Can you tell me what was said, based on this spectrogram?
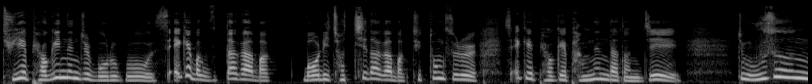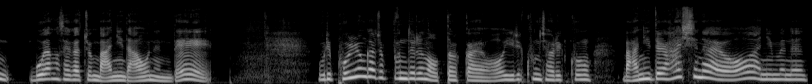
뒤에 벽 있는 줄 모르고 세게 막 웃다가 막 머리 젖히다가 막 뒤통수를 세게 벽에 박는다든지 좀 우스운 모양새가 좀 많이 나오는데 우리 볼륨 가족분들은 어떨까요? 이리쿵 저리쿵 많이들 하시나요? 아니면은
